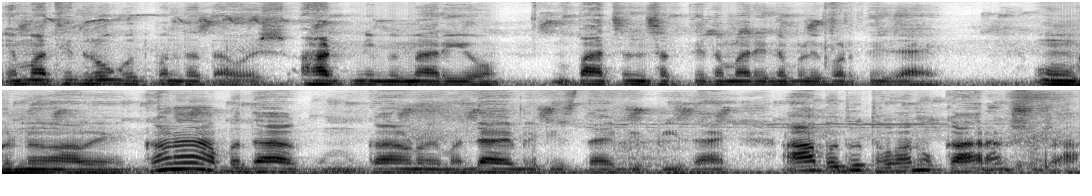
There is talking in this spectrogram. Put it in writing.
એમાંથી જ રોગ ઉત્પન્ન થતા હોય છે. હાર્ટની બીમારીઓ, પાચન શક્તિ તમારી નબળી પડતી જાય. ઊંઘ ન આવે. ઘણા બધા કારણો એમાં. ડાયાબિટીસ થાય, બીપી થાય. આ બધું થવાનું કારણ શું આ?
